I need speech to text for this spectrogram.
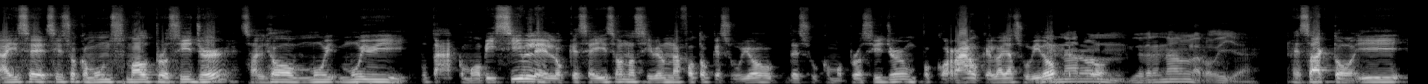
ahí se, hizo como un small procedure, salió muy, muy, puta, como visible lo que se hizo, no sé si vieron una foto que subió de su como procedure, un poco raro que lo haya subido. Le drenaron, la rodilla. Exacto, y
